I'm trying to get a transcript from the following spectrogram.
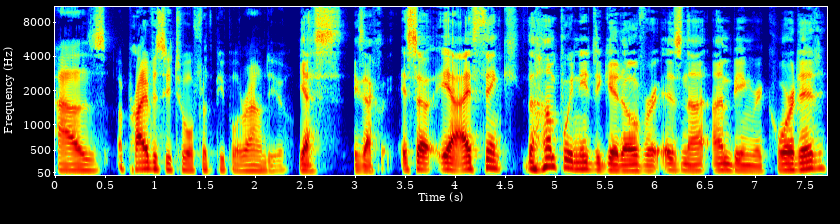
as a privacy tool for the people around you. Yes, exactly. So, yeah, I think the hump we need to get over is not I'm being recorded.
